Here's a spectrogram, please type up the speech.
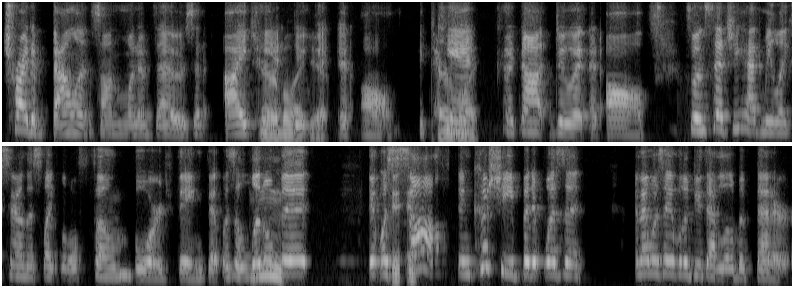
try to balance on one of those and I can't do idea. it at all. I Terrible can't idea could not do it at all. So instead, she had me like sit on this like little foam board thing that was a little mm. bit it was soft and cushy, but it wasn't. And I was able to do that a little bit better.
